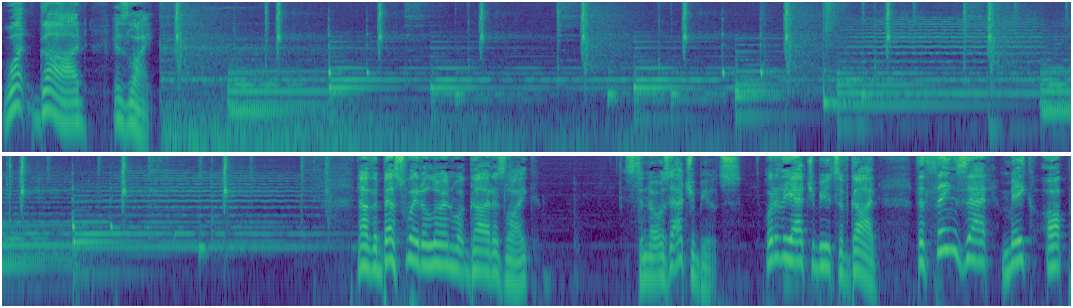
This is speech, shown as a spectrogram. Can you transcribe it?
what God is like. Now, the best way to learn what God is like is to know his attributes. What are the attributes of God? The things that make up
